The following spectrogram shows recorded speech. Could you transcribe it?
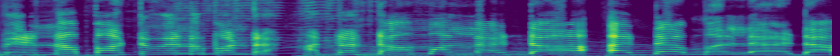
வேணா பாட்டு வேணா பண்றேன். அடடா மல்லடா அட மல்லடா.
